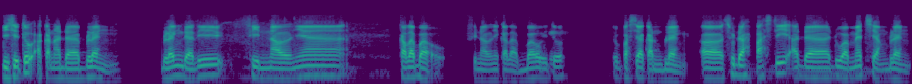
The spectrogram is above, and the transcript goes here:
Di situ akan ada blank. Blank dari finalnya Carabao. Finalnya Carabao Oke. itu itu pasti akan blank. Eh, sudah pasti ada dua match yang blank,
